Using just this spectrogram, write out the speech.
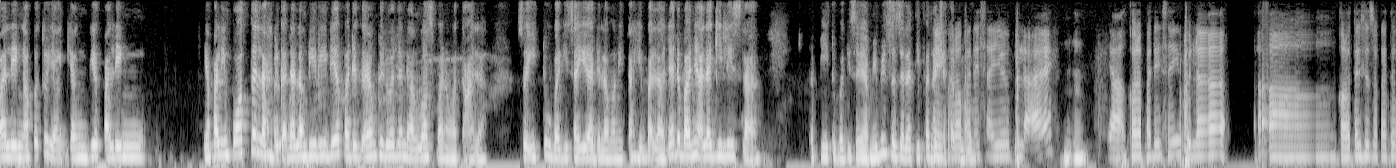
paling apa tu yang yang dia paling yang paling important lah dekat dalam diri dia pada dalam kehidupan dia Allah Subhanahu Wa Taala. So itu bagi saya adalah wanita hebat lah. Dia ada banyak lagi list lah. Tapi itu bagi saya. Maybe Ustazah Latifah nak Okay, cakap kalau dulu. pada saya pula eh. Mm-mm. Ya, kalau pada saya pula Uh, kalau tadi saya kata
